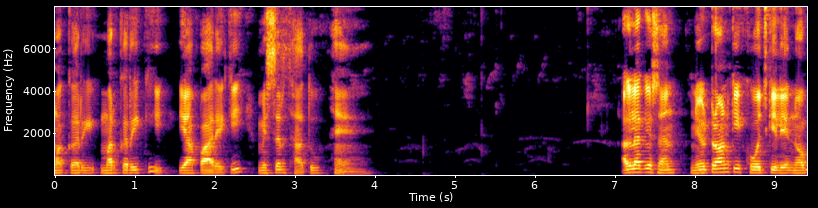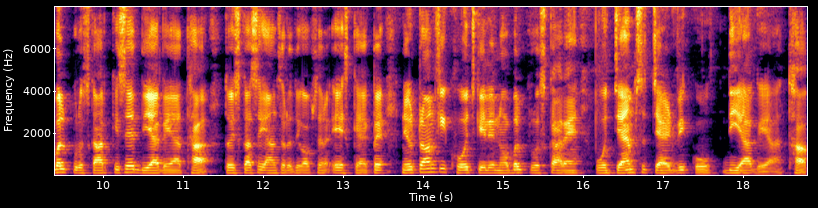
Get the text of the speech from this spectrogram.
मकरी, मरकरी की या पारे की मिश्र धातु हैं। अगला क्वेश्चन न्यूट्रॉन की खोज के लिए नोबल पुरस्कार किसे दिया गया था? तो इसका सही आंसर हो जाएगा ऑप्शन ए करेक्ट न्यूट्रॉन की खोज के लिए नोबल पुरस्कार है, वो जेम्स चैडविक को दिया गया था।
